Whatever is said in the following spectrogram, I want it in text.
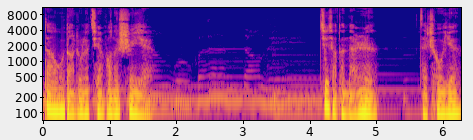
大雾挡住了前方的视野。街角的男人在抽烟，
